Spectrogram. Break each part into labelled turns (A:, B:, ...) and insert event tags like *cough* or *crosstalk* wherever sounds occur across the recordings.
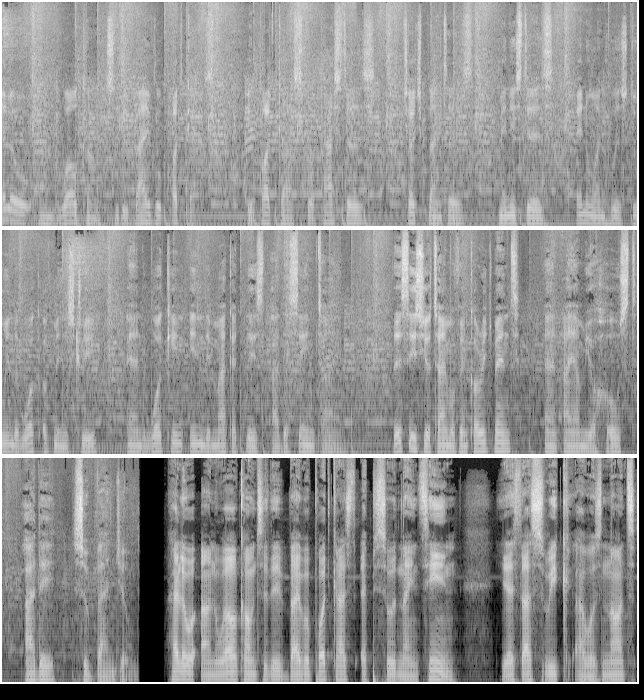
A: Hello and welcome to the Bivo Podcast, a podcast for pastors, church planters, ministers, anyone who is doing the work of ministry and working in the marketplace at the same time. This is your time of encouragement, and I am your host, Ade Sobanjo. Hello and welcome to the Bivo Podcast, episode 19. Yes, last week I was not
